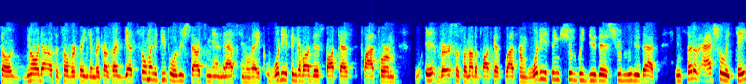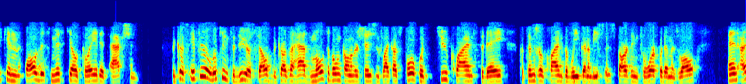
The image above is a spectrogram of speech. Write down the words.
So no doubt it's overthinking because I get so many people who reached out to me and asking like, what do you think about this podcast platform versus another podcast platform? What do you think? Should we do this? Should we do that? Instead of actually taking all this miscalculated action. Because if you're looking to do yourself, because I had multiple conversations, like I spoke with two clients today, potential clients that we're going to be starting to work with them as well. And I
